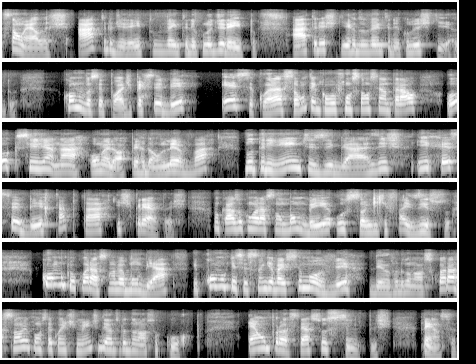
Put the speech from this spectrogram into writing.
São elas átrio direito, ventrículo direito, átrio esquerdo, ventrículo esquerdo. Como você pode perceber, Esse coração tem como função central oxigenar, ou melhor, perdão, levar nutrientes e gases e receber, captar excretas. No caso, o coração bombeia o sangue que faz isso. Como que o coração vai bombear e como que esse sangue vai se mover dentro do nosso coração e, consequentemente, dentro do nosso corpo? É um processo simples. Pensa,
